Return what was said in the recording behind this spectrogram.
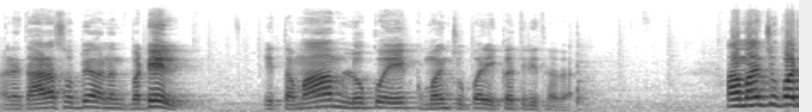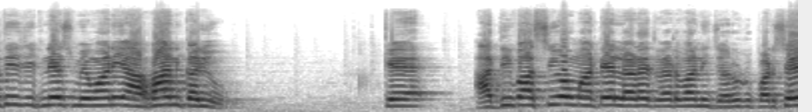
અને ધારાસભ્ય અનંત પટેલ એ તમામ લોકો એક મંચ ઉપર એકત્રિત હતા. આ મંચ ઉપરથી જિજ્ઞેશ મેવાણીએ આહવાન કર્યું કે આદિવાસીઓ માટે લડત લડવાની જરૂર પડશે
